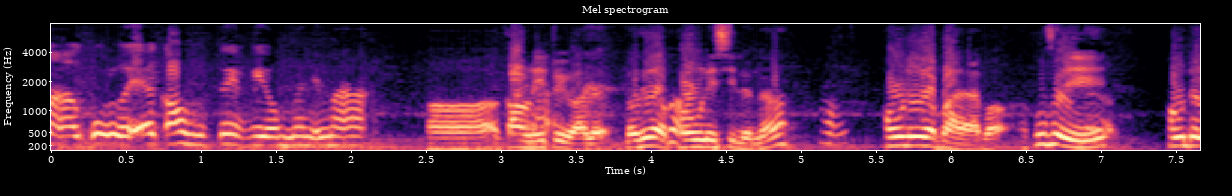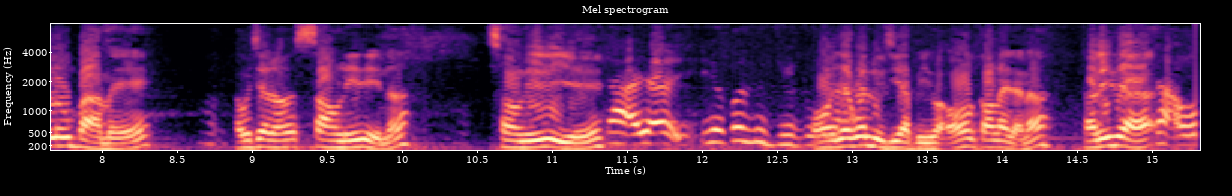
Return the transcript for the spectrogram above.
မှာအကူလိုအကောင့်တွေးပြီးတော့မှညီမဟောအကောင့်လေးတွေ့ပါလို့လို့ပြောဖုန်းလေးရှိလို့နော်ဟုတ်ဖုန်းလေးတော့ပါတာပေါ့အခုဆိုရင်ဖုန်းတစ်လုံးပါမယ် အခုကျတော့စောင်းလေးတွေနော်စောင်းလေးတွေရေဒါရရကလူကြီးလူဟောရက်ွက်လူကြီးကပေးပါဩကောင်းလိုက်တာနော်ဒါလေးကဒါရော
